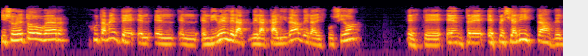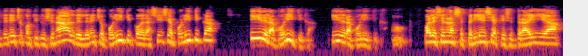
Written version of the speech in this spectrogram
y sobre todo ver justamente el, nivel de la, de la, calidad de la discusión este, entre especialistas del derecho constitucional, del derecho político, de la ciencia política y de la política, y de la política, ¿no? cuáles eran las experiencias que se traía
